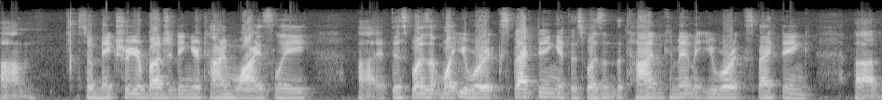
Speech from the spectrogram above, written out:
Um, so make sure you're budgeting your time wisely. Uh, if this wasn't what you were expecting, if this wasn't the time commitment you were expecting, uh,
